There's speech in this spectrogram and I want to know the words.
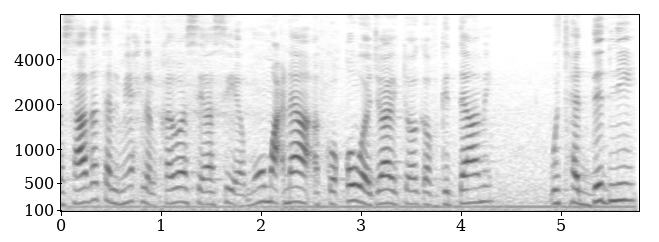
بس هذا تلميح للقوى السياسية. مو معناه أكو قوة جاي توقف قدامي وتهددني؟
